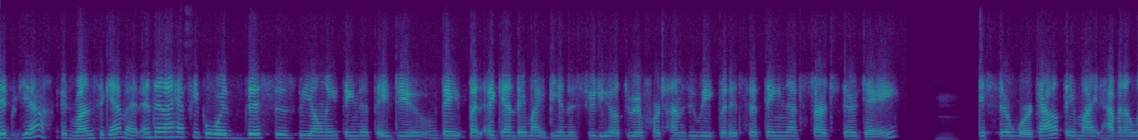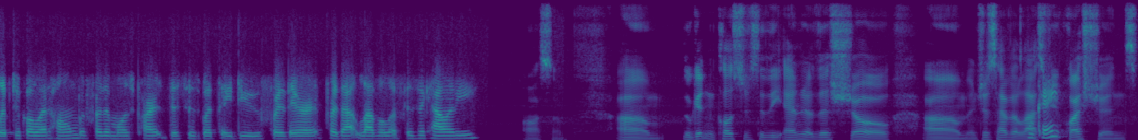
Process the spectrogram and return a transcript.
It yeah, it runs the gamut. And then I have people where this is the only thing that they do. They but again they might be in the studio three or four times a week, but it's the thing that starts their day. Hmm. It's their workout. They might have an elliptical at home, but for the most part this is what they do for their for that level of physicality. Awesome. Um, we're getting closer to the end of this show, um, and just have a last Okay. few questions.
